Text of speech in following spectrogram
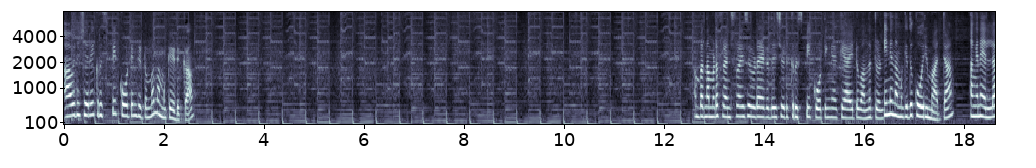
ആ ഒരു ചെറിയ ക്രിസ്പി കോട്ടിങ് കിട്ടുമ്പോൾ നമുക്ക് എടുക്കാം. അപ്പം നമ്മുടെ ഫ്രഞ്ച് ഫ്രൈസ് ഇവിടെ ഏകദേശം ഒരു ക്രിസ്പി കോട്ടിംഗ് ഒക്കെ ആയിട്ട് വന്നിട്ടുണ്ട്. ഇനി നമുക്കിത് കോരി മാറ്റാം. അങ്ങനെ എല്ലാ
